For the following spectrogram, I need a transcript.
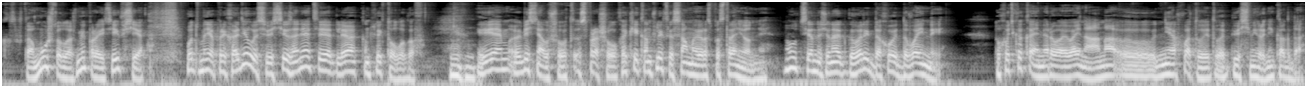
к тому, что должны пройти все. Вот мне приходилось вести занятия для конфликтологов – и я им объяснял, что вот спрашивал, какие конфликты самые распространенные. Ну, вот все начинают говорить, доходит до войны. Ну, хоть какая мировая война, она э, не охватывает весь мир никогда.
